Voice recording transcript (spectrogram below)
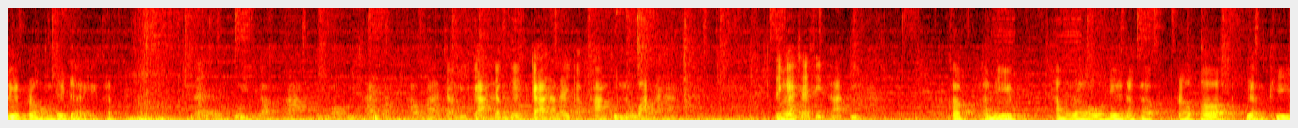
เรียกร้องใด ๆ ครับ มีการดำเนินการอะไรกับทางคุณนวัดนะฮะในการใช้สิทธิพลาดพิงครับอันนี้ทางเราเนี่ยนะครับเราก็อย่างที่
